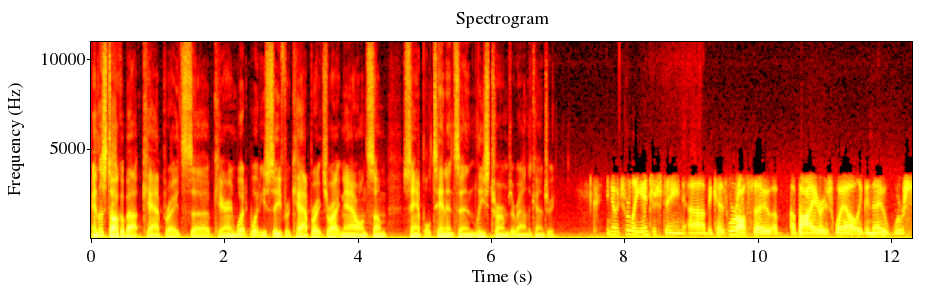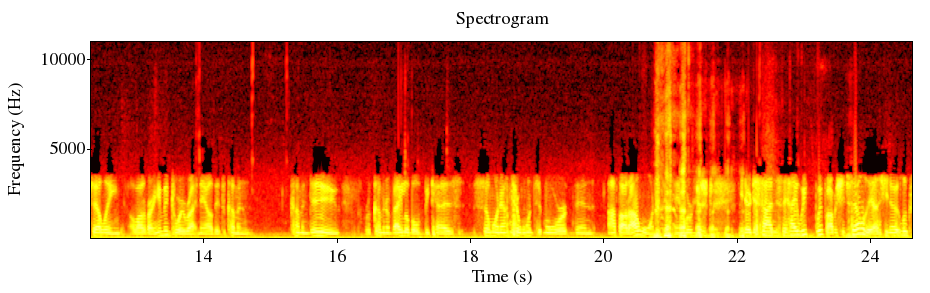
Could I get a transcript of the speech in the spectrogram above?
And let's talk about cap rates, uh, Karen. What what do you see for cap rates right now on some sample tenants and lease terms around the country? You know, it's really interesting uh, because we're also a, a buyer as well. Even though we're selling a lot of our inventory right now that's coming coming due or coming available because someone out there wants it more than I thought I wanted it, and we're just, you know, deciding to say, hey, we we probably should sell this. You know, it looks,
